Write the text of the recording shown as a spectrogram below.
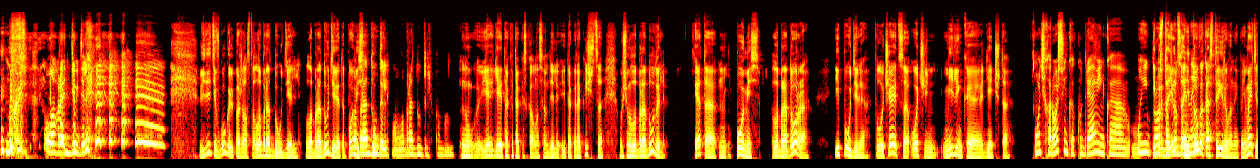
Лабрадюдель. Введите в Google, пожалуйста, лабрадудель. Лабрадудель это помесь... Лабрадудль. Он лабрадудль, по-моему. Ну, я, я и так, и так искал, на самом деле. И так, и так ищется. В общем, лабрадудель – это помесь лабрадора и пуделя. Получается очень миленькое нечто. Очень хорошенькая, кудрявенькая. Мы И просто продаются они влюблены. только кастрированные, понимаете?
